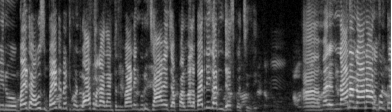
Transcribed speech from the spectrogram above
మీరు బయట హౌస్ బయట పెట్టుకోండి లోపల కాదంటుంది. బాండింగ్ గురించి ఆమె చెప్పాలి. మళ్ళీ బర్నీ గారిని తీసుకొచ్చింది. మరి నాన్న నాన్న అనుకుంటే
